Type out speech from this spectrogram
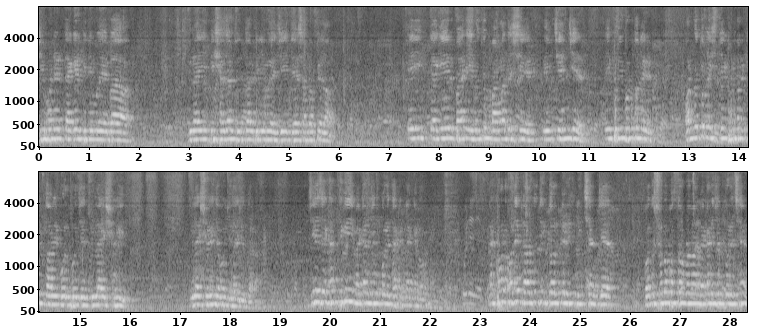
জীবনের ত্যাগের বিনিময়ে বা জুলাই বিশ হাজার যোদ্ধার বিনিময়ে যে দেশ আমরা পেলাম, এই ত্যাগের বা এই নতুন বাংলাদেশের এই চেঞ্জের এই পরিবর্তনের অন্যতম স্টেক হোল্ডার কিন্তু আমি বলব যে জুলাই শহীদ। জুলাই শহীদ এবং জুলাই যোদ্ধারা যে যেখান থেকেই মেকানিজম করে থাকেন না কেন, এখন অনেক রাজনৈতিক দল ক্রেডিট নিচ্ছেন যে গত ষোলো বছর ওনারা মেকানিজম করেছেন।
